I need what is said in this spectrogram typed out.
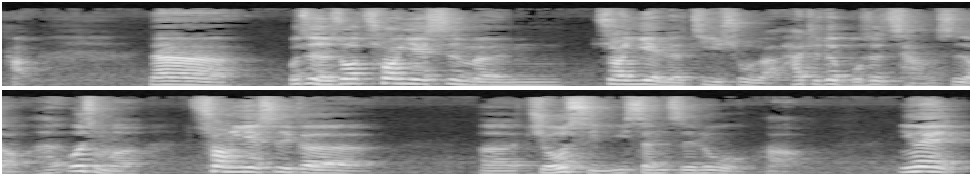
好，那我只能说创业是门专业的技术了，它绝对不是尝试哦。为什么创业是一个？呃，九死一生之路哈，因为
